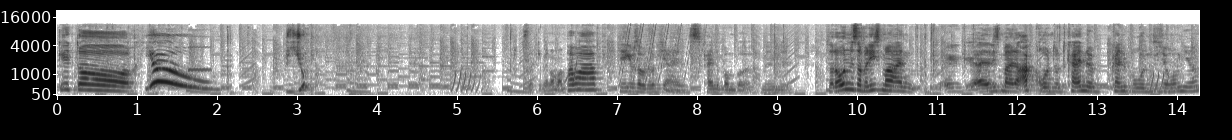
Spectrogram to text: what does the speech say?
Geht doch. Juhu. So, gib mir nochmal ein Power-Up. Hier gibt es aber wirklich eins. Keine Bombe. Nee, nee. So, da unten ist aber diesmal ein, äh, diesmal ein Abgrund und keine, keine Bodensicherung hier.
